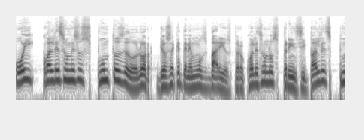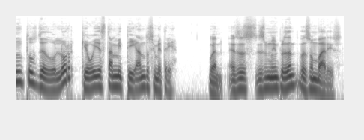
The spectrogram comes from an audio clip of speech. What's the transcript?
Hoy, ¿cuáles son esos puntos de dolor? Yo sé que tenemos varios, pero ¿cuáles son los principales puntos de dolor que hoy están mitigando simetría? Bueno, eso es, muy importante, pues son varios.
